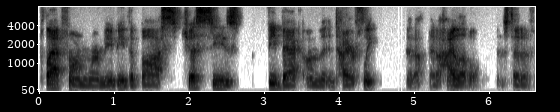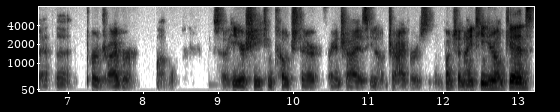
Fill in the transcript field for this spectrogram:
platform where maybe the boss just sees feedback on the entire fleet at a, at a high level instead of at the per driver level. So he or she can coach their franchise, you know, drivers, a bunch of 19 year old kids.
